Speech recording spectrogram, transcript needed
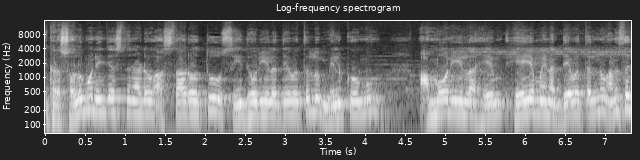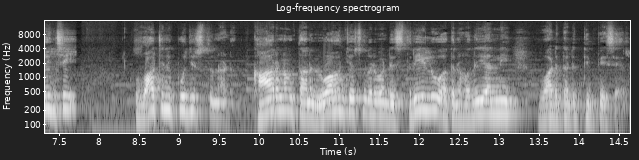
ఇక్కడ సొలమోన్ ఏం చేస్తున్నాడు? అస్తారోతు సీధోనియుల దేవతలు మెల్కోము అమ్మోనియుల హే హేయమైన దేవతలను అనుసరించి వాటిని పూజిస్తున్నాడు. కారణం తాను వివాహం చేసుకున్నటువంటి స్త్రీలు అతని హృదయాన్ని వాటి తటి తిప్పేశారు.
